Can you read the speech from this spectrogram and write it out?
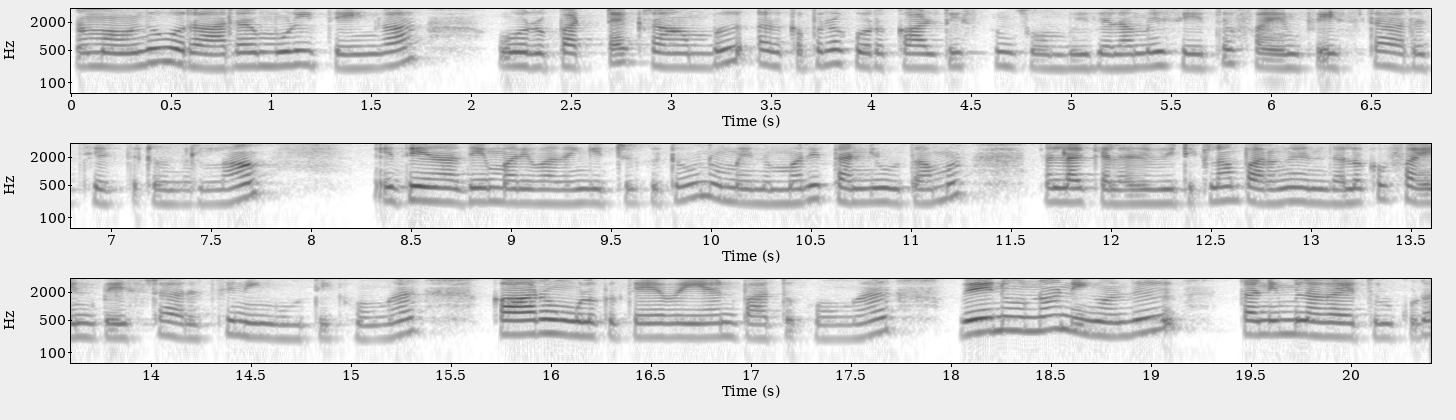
நம்ம வந்து ஒரு அரை மூடி தேங்காய் ஒரு பட்டை கிராம்பு அதுக்கப்புறம் ஒரு கால் டீஸ்பூன் சோம்பு இது எல்லாமே சேர்த்து ஃபைன் பேஸ்ட்டாக அரைச்சி எடுத்துகிட்டு வந்துடலாம். இதே அதே மாதிரி வதங்கிட்டு இருக்கட்டும் நம்ம இந்த மாதிரி தண்ணி ஊற்றாமல் நல்லா கிளறி விட்டுக்கலாம். பாருங்கள் இந்த அளவுக்கு ஃபைன் பேஸ்ட்டாக அரைச்சி நீங்கள் ஊற்றிக்கோங்க காரம் உங்களுக்கு தேவையான்னு பார்த்துக்கோங்க வேணும்னா நீங்கள் வந்து தனி மிளகாய் தூள் கூட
